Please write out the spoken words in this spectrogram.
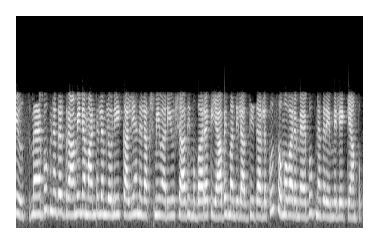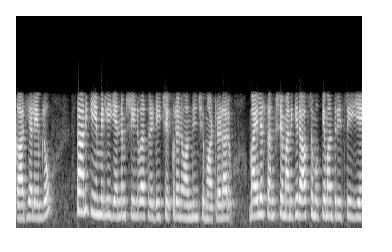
న్యూస్. మహబూబ్ నగర్ గ్రామీణ మండలంలోని కళ్యాణ లక్ష్మి మరియు షాదీ ముబారక్ యాభై మంది లబ్ధిదారులకు సోమవారం మహబూబ్ నగర్ ఎమ్మెల్యే క్యాంపు కార్యాలయంలో స్థానిక ఎమ్మెల్యే ఎన్ఎం శ్రీనివాసరెడ్డి చెక్కులను అందించి మాట్లాడారు. మహిళల సంక్షేమానికి రాష్ట్ర ముఖ్యమంత్రి శ్రీ ఏ.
